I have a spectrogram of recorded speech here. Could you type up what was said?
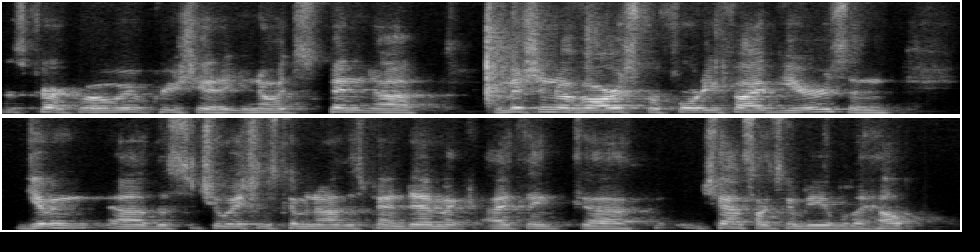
That's correct. Well, we appreciate it. You know, it's been uh, a mission of ours for 45 years, and given uh, the situations coming out of this pandemic, I think uh, ChanceLight's going to be able to help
